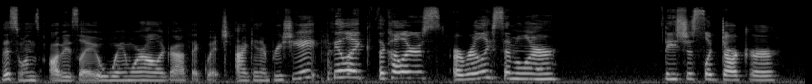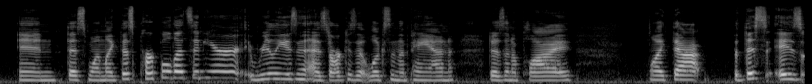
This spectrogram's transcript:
This one's obviously way more holographic, which I can appreciate. I feel like the colors are really similar these just look darker in this one. Like this purple that's in here, it really isn't as dark as it looks in the pan. It doesn't apply like that. But this is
